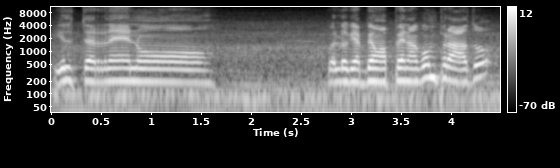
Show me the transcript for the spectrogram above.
il terreno, quello che abbiamo appena comprato.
